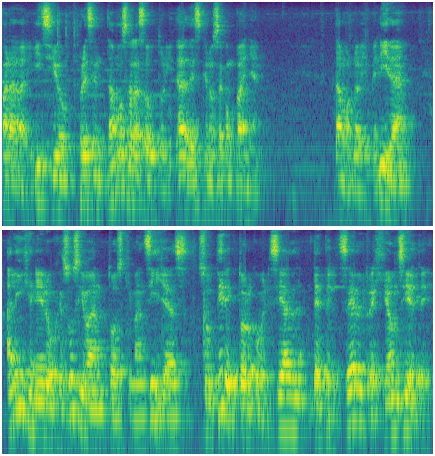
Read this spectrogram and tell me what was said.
Para dar inicio, presentamos a las autoridades que nos acompañan. Damos la bienvenida al ingeniero Jesús Iván Tosqui Mancillas, subdirector comercial de Telcel Región 7.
